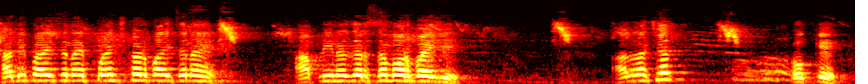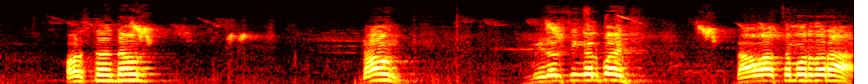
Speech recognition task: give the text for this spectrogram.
खाली पाहायचं नाही पंचकड पाहायचं नाही. आपली नजर समोर पाहिजे. आलं लक्षात? Okay horse down down middle single punch डावा समोर धरा.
